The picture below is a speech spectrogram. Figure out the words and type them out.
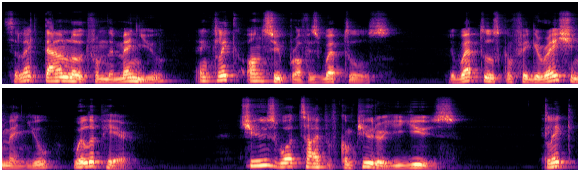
Select Download from the menu and click on SuperOffice WebTools. The WebTools configuration menu will appear. Choose what type of computer you use. Click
